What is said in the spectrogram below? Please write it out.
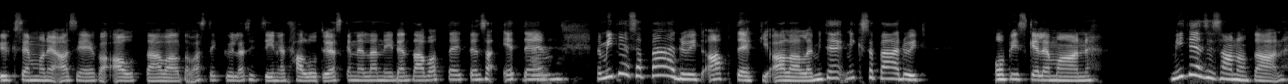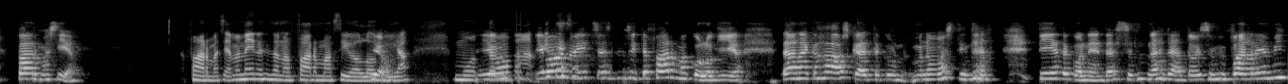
yksi sellainen asia, joka auttaa valtavasti kyllä sit siinä, että haluaa työskennellä niiden tavoitteittensa eteen. Mm. No miten sä päädyit apteekkialalle? Miten, miksi sä päädyit opiskelemaan, miten se sanotaan? Farmasia farmasia. Mä meinasin sanoa farmasiologia. Joo, mutta joo, tota, joo no itse asiassa sitten farmakologia. Tämä on aika hauska, että kun mä nostin tämän tietokoneen tässä, että nähdään toisemme paremmin,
